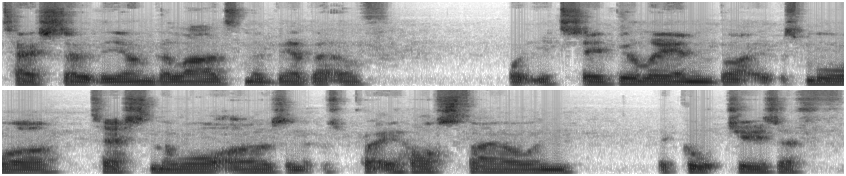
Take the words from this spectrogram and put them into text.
test out the younger lads, and there'd be a bit of what you'd say bullying, but it was more testing the waters and it was pretty hostile. And the coaches, if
